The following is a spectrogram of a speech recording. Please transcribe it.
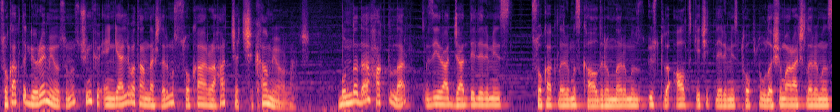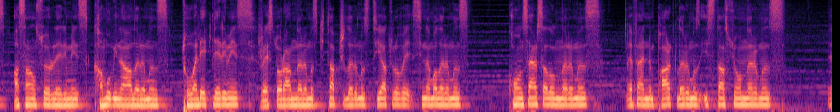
Sokakta göremiyorsunuz çünkü engelli vatandaşlarımız sokağa rahatça çıkamıyorlar. Bunda da haklılar. Zira caddelerimiz, Sokaklarımız, kaldırımlarımız, üst ve alt geçitlerimiz, toplu ulaşım araçlarımız, asansörlerimiz, kamu binalarımız, tuvaletlerimiz, restoranlarımız, kitapçılarımız, tiyatro ve sinemalarımız, konser salonlarımız, efendim parklarımız, istasyonlarımız, e,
